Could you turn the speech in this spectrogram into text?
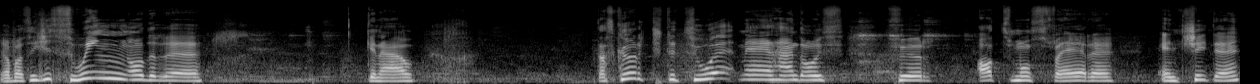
ja, was ist es, Swing oder äh, genau. Das gehört dazu. Wir haben uns für Atmosphäre entschieden.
